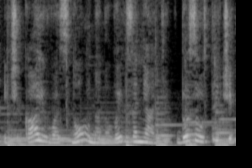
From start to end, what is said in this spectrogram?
І чекаю вас знову на нових заняттях. До зустрічі!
